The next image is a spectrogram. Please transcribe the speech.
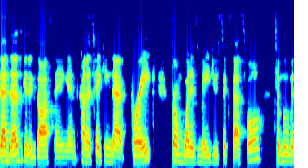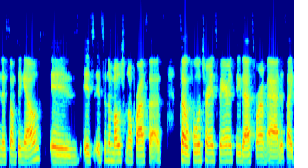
that does get exhausting and kind of taking that break from what has made you successful to move into something else is it's it's an emotional process. So full transparency, that's where I'm at. It's like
